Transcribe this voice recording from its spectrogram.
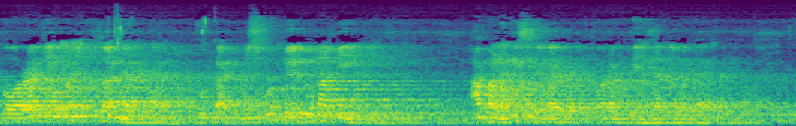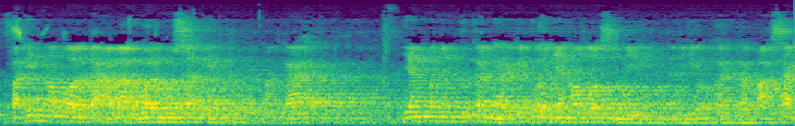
orang yang menentukan harga, bukan. Meskipun beliau itu Nabi, apalagi sekedar orang biasa kepada Fa inna Allah Ta'ala wal musahir Maka yang menentukan harga itu hanya Allah sendiri. Dan itu harga pasar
